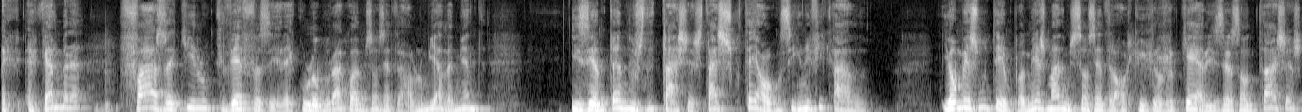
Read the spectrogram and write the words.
a, a Câmara faz aquilo que deve fazer, é colaborar com a Administração Central, nomeadamente isentando-os de taxas, taxas que têm algum significado. E, ao mesmo tempo, a mesma Administração Central que requer isenção de taxas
